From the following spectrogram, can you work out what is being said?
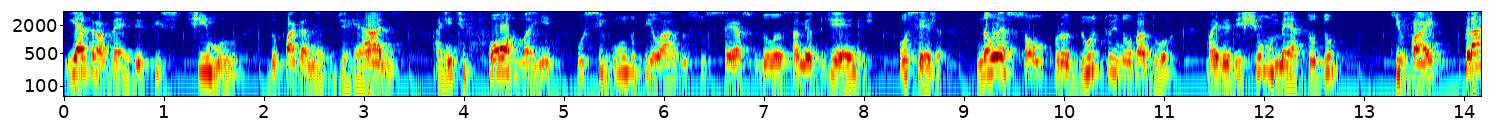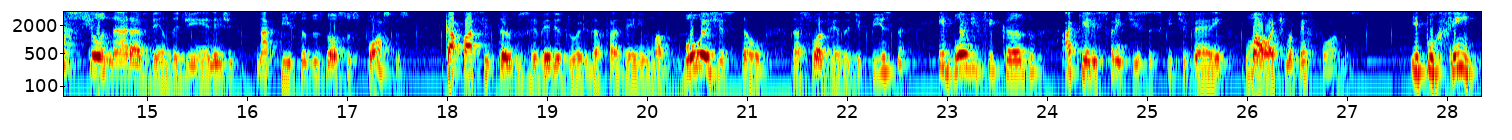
E através desse estímulo do pagamento de reais, a gente forma aí o segundo pilar do sucesso do lançamento de Energy. Ou seja, não é só um produto inovador, mas existe um método que vai tracionar a venda de Energy na pista dos nossos postos capacitando os revendedores a fazerem uma boa gestão da sua venda de pista e bonificando aqueles frentistas que tiverem uma ótima performance. E por fim,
